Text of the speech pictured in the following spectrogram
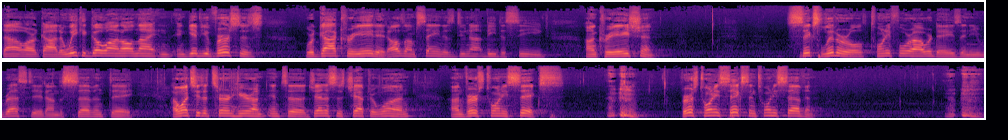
thou art God. And we could go on all night and, and give you verses where God created. All I'm saying is do not be deceived on creation. Six literal 24 hour days, and he rested on the seventh day. I want you to turn here on, into Genesis chapter 1 on verse 26. verse 26 and 27.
